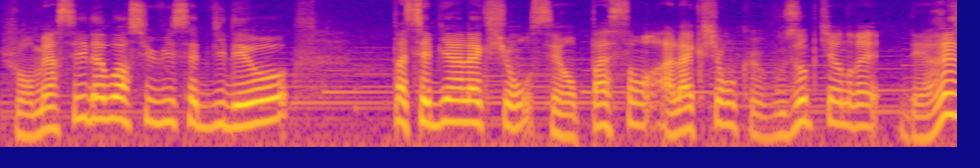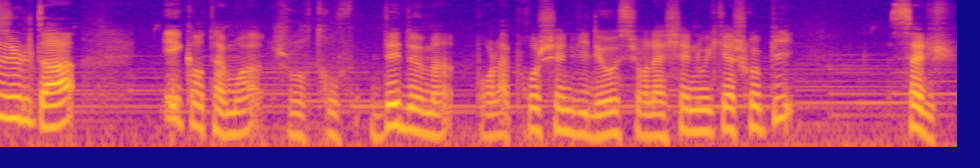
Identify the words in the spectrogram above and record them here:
Je vous remercie d'avoir suivi cette vidéo. Passez bien à l'action, c'est en passant à l'action que vous obtiendrez des résultats. Et quant à moi, je vous retrouve dès demain pour la prochaine vidéo sur la chaîne Wikashcopy. Salut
